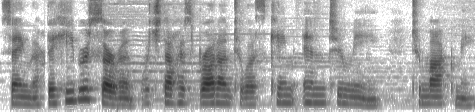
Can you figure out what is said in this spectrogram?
saying, The Hebrew servant which thou hast brought unto us came in to me to mock me.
